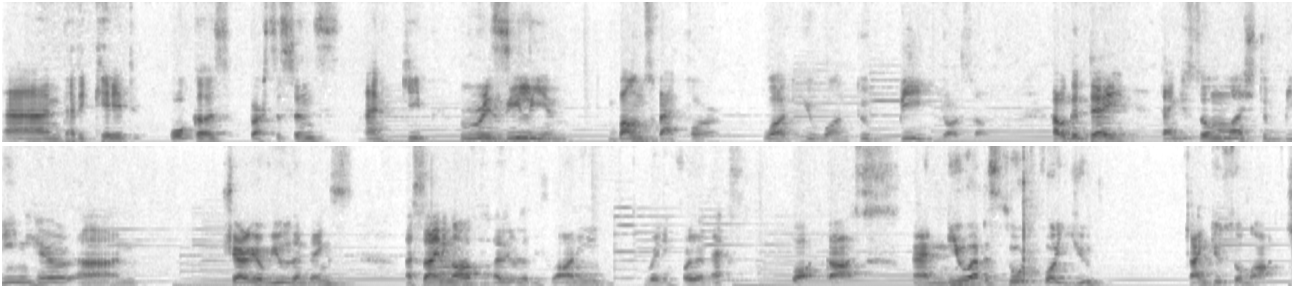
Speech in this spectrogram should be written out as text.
and dedicate focus, persistence, and keep resilient, bounce back for what you want to be yourself. Have a good day. Thank you so much to being here and share your views and things. Signing off, Alireza Bishwani, waiting for the next podcast and new episode for you. Thank you so much.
